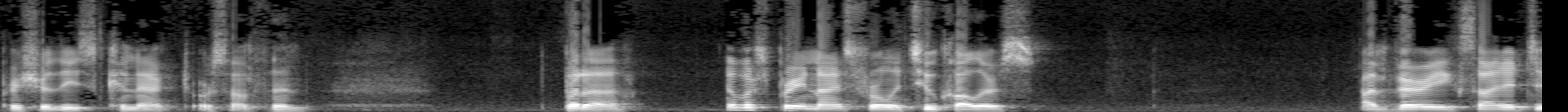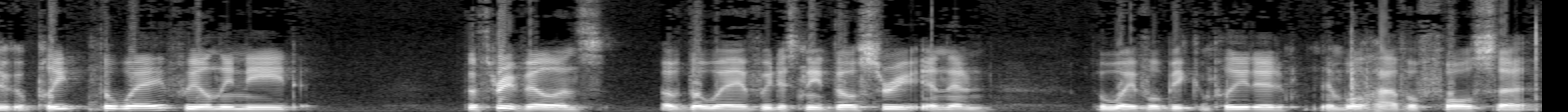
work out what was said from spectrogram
pretty sure these connect or something. But uh, it looks pretty nice for only two colors. I'm very excited to complete the wave. We only need the three villains of the wave. We just need those three, and then the wave will be completed, and we'll have a full set.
